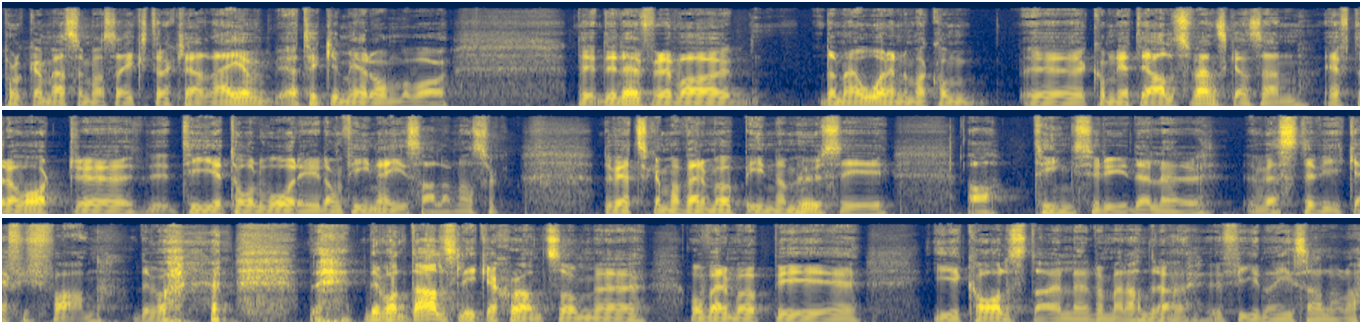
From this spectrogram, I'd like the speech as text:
plocka med sig en massa extra kläder. Nej, jag, jag tycker mer om att vara... Det, det är därför det var... De här åren när man kom, eh, kom ner till Allsvenskan sen. Efter att ha varit eh, 10-12 år i de fina ishallarna. Så, du vet, ska man värma upp inomhus i... Ja, Tingsryd eller Västervik, äh, fy fan. Det var, det, var inte alls lika skönt som eh, att värma upp i, i Karlstad eller de här andra fina ishallarna.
